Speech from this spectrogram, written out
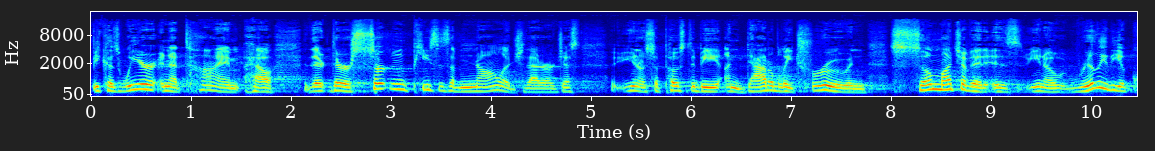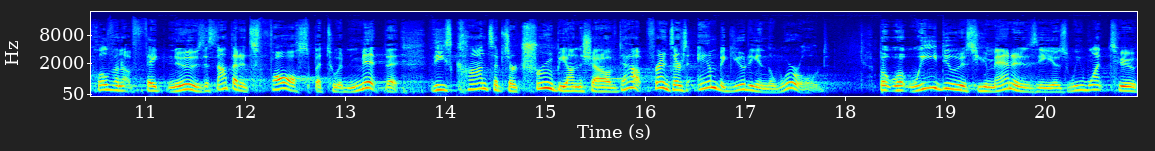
because we are in a time how there, there, are certain pieces of knowledge that are just, you know, supposed to be undoubtedly true. And so much of it is, you know, really the equivalent of fake news. It's not that it's false, but to admit that these concepts are true beyond the shadow of doubt. Friends, there's ambiguity in the world. But what we do as humanity is we want to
